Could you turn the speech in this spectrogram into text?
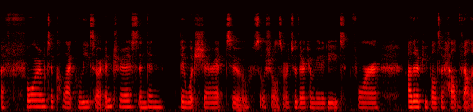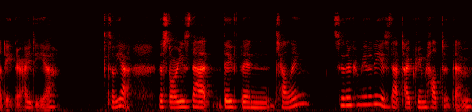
a form to collect leads or interest, and then they would share it to socials or to their community for other people to help validate their idea. So, yeah, the stories that they've been telling to their community is that Typedream helped them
